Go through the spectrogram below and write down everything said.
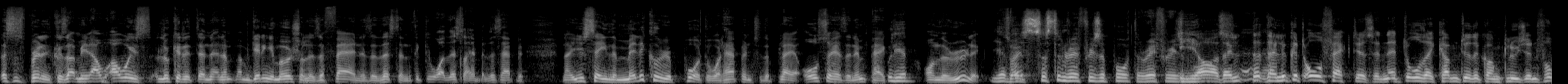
This is brilliant because I mean I, always look at it and, and, I'm getting emotional as a fan, as a this, and thinking, what this happened, this happened. Now you're saying the medical report of what happened to the player also has an impact well, on the ruling. Yeah, so the assistant referee's report, the referee's report. Yeah, they, they look at all factors and at all they come to the conclusion. For,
